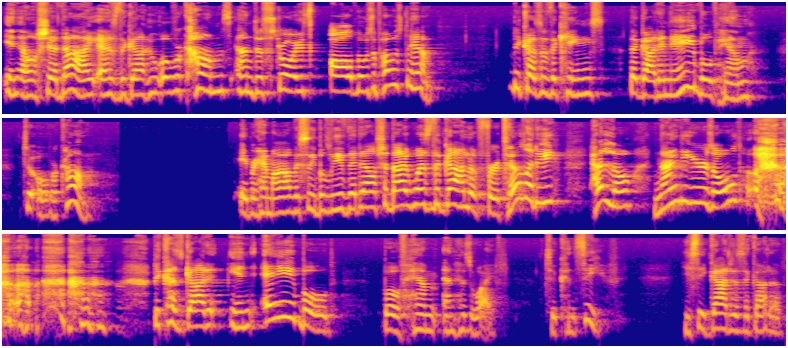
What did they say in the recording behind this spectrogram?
in El Shaddai as the God who overcomes and destroys all those opposed to him because of the kings that God enabled him to overcome. Abraham obviously believed that El Shaddai was the God of fertility. Hello, 90 years old. because God enabled both him and his wife to conceive. You see, God is a God of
